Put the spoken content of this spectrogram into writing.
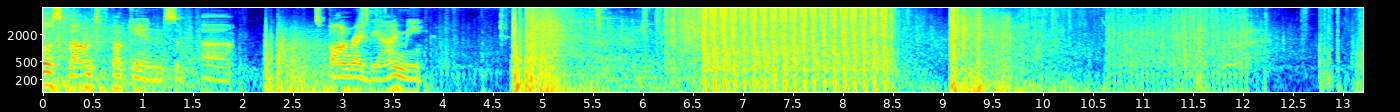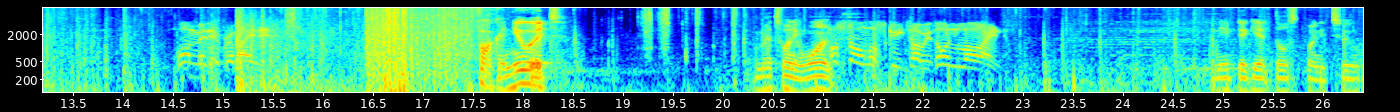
Someone's bound to fucking uh, spawn right behind me. One minute remaining. Fuck, I knew it. I'm at 21. Hostile Mosquito is online. I need to get those 22.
